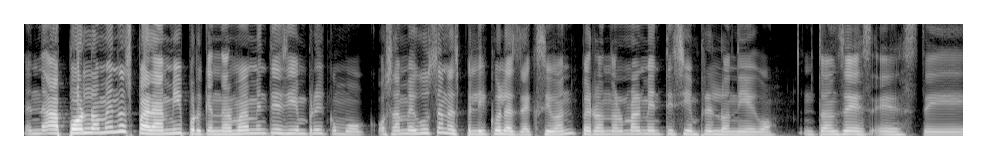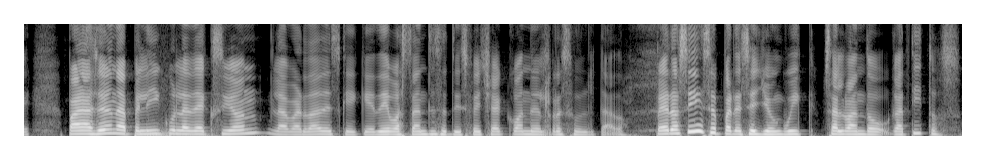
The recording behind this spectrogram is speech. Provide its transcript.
na- por lo menos para mí, porque normalmente siempre como, o sea, me gustan las películas de acción, pero normalmente siempre lo niego. Entonces, este, para hacer una película de acción, la verdad es que quedé bastante satisfecha con el resultado. Pero sí, se parece a John Wick salvando gatitos.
